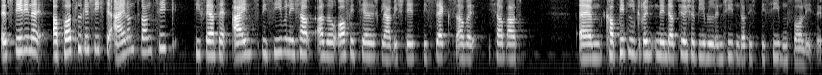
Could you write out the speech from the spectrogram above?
es steht in der Apostelgeschichte 21, die Verse 1 bis 7. Ich habe, also offiziell, ich glaube ich, steht bis 6, aber ich habe aus ähm, Kapitelgründen in der Zürcher Bibel entschieden, dass ich bis 7 vorlese.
